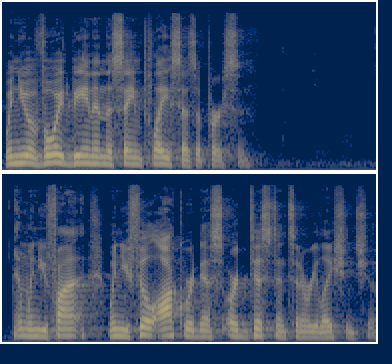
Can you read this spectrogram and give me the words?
when you avoid being in the same place as a person, and when you, find, when you feel awkwardness or distance in a relationship.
